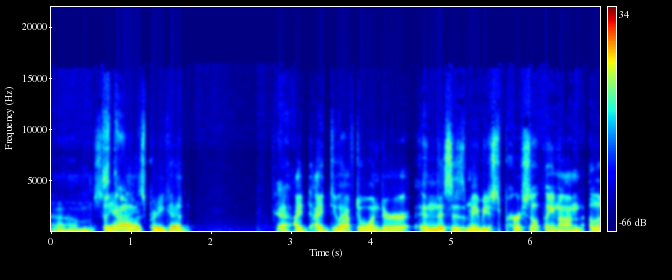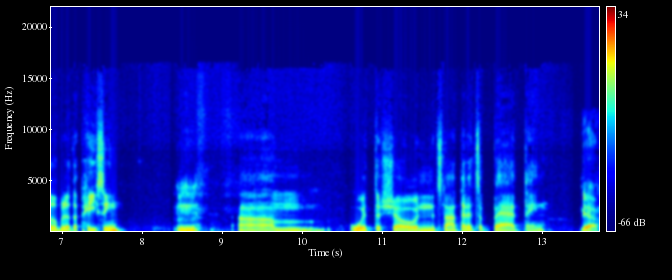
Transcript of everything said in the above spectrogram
Um, so yeah, that was pretty good. Yeah. I I do have to wonder, and this is maybe just a personal thing on a little bit of the pacing Mm, um with the show. And it's not that it's a bad thing, yeah,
